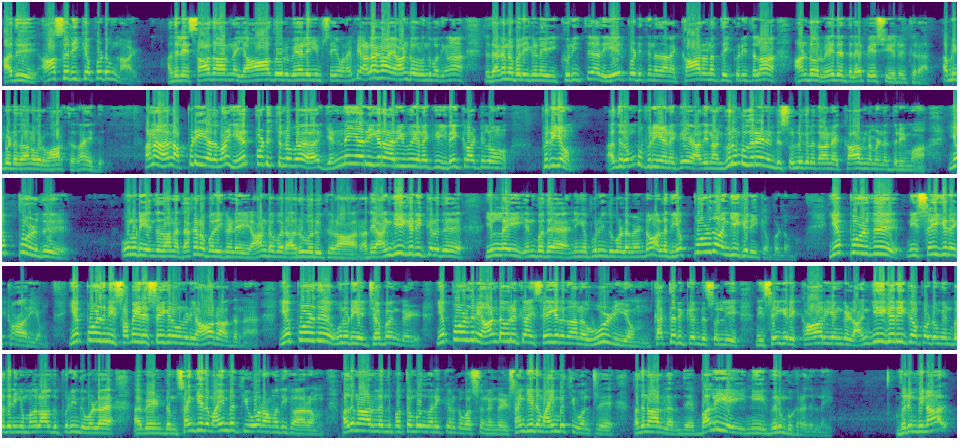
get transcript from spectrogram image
அது ஆசரிக்கப்படும் நாள். அதிலே சாதாரண யாதொரு வேலையும் செய்யணும் இப்படி அழகாய் ஆண்டவர் வந்து பாத்தீங்கன்னா இந்த தகன பலிகளை குறித்து அது ஏற்படுத்தினதான காரணத்தை குறித்தெல்லாம் ஆண்டவர் வேதத்தில் பேசி இருக்கிறார் அப்படிப்பட்டதான ஒரு வார்த்தை தான் இது. ஆனால் அப்படி அதெல்லாம் ஏற்படுத்தினவர் என்னை அறிகிற அறிவு எனக்கு இதை காட்டிலும் பிரியம். அது ரொம்ப பிரியம் எனக்கு. அதை நான் விரும்புகிறேன் என்று சொல்லுகிறதான காரணம் என்ன தெரியுமா? எப்பொழுது உன்னுடைய இந்ததான தகன பலிகளை ஆண்டவர் அருவருக்கிறார். அதை அங்கீகரிக்கிறது இல்லை என்பதை நீங்க புரிந்து கொள்ள வேண்டும். அல்லது எப்பொழுதும் அங்கீகரிக்கப்படும். எப்பொழுது நீ செய்கிற காரியம்? எப்பொழுது நீ சபையில செய்கிற உன்னுடைய ஆராதனை? எப்பொழுது உன்னுடைய ஜெபங்கள்? எப்பொழுது நீ ஆண்டவருக்காய் செய்கிறதான ஊழியம்? கத்தருக்கு என்று சொல்லி நீ செய்கிற காரியங்கள் அங்கீகரிக்கப்படும் என்பதை நீங்க முதலாவது புரிந்து கொள்ள வேண்டும். சங்கீதம் ஐம்பத்தி ஓராம் அதிகாரம் பதினாறுல இருந்து பத்தொன்பது வரைக்கும் இருக்க வசனங்கள். சங்கீதம் ஐம்பத்தி ஒன்று பதினாறுல இருந்து பலியை நீ விரும்புகிறதில்லை. விரும்பினால்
